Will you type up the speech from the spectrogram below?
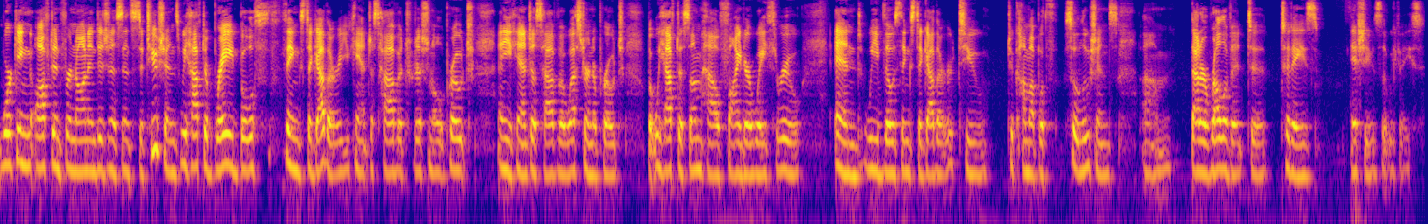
working often for non-indigenous institutions we have to braid both things together you can't just have a traditional approach and you can't just have a western approach but we have to somehow find our way through and weave those things together to to come up with solutions um, that are relevant to today's issues that we face?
